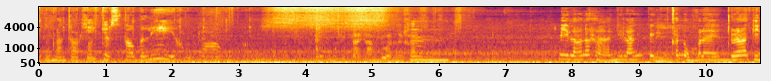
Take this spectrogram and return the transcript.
ถึงลานจ อดรที่ถเก็บสตรอเบอรี่ของเราใต้ทางด่วนเลยครับอืมมีร้านอาหาร มีร้านเป็นอืม ขนมอะไรดูน่ากิน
